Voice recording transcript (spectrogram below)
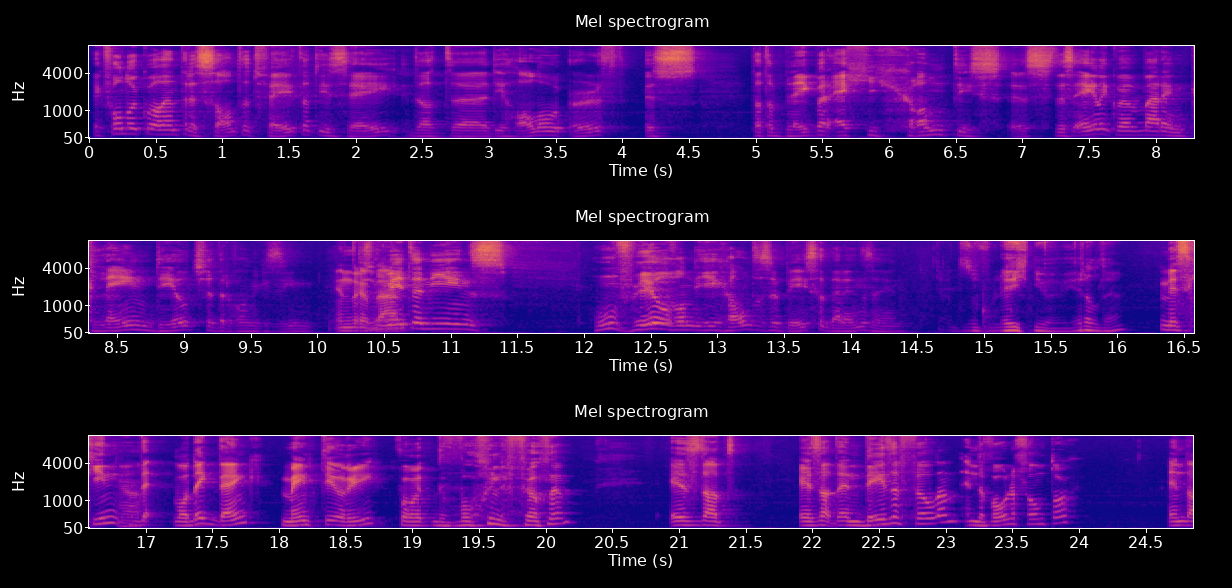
Ik vond ook wel interessant het feit dat hij zei dat eh, die Hollow Earth is. dat het blijkbaar echt gigantisch is. Dus eigenlijk, we hebben maar een klein deeltje ervan gezien. Dus we Inderdaad. weten niet eens hoeveel van die gigantische beesten daarin zijn. Ja, dat is een volledig nieuwe wereld, hè. Misschien, Ja. de- wat ik denk, mijn theorie voor de volgende film, is dat, is dat in deze film, in de volgende film toch, in de,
